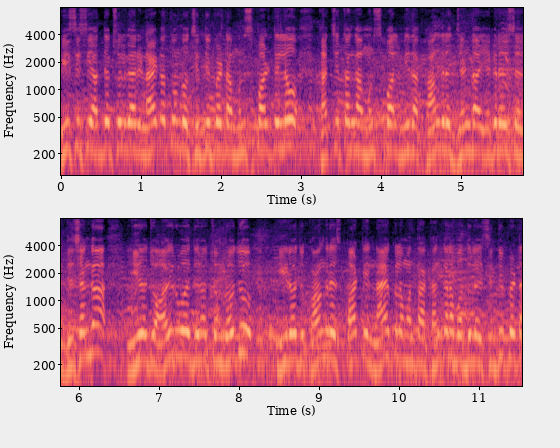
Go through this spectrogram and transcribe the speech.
పిసిసి అధ్యక్షులు గారి నాయకత్వంలో సిద్దిపేట మున్సిపాలిటీలో ఖచ్చితంగా మున్సిపాల్ మీద కాంగ్రెస్ జెండా ఎగరేసే దిశగా ఈరోజు ఆయుర్వేద దినోత్సవం రోజు ఈరోజు కాంగ్రెస్ పార్టీ నాయకులమంతా కంకణబద్దులై సిద్దిపేట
